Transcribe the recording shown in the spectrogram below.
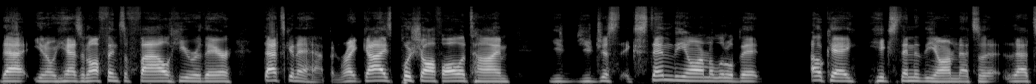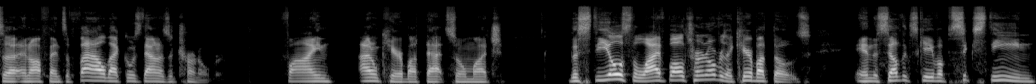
that, you know, he has an offensive foul here or there. That's going to happen, right? Guys push off all the time. You you just extend the arm a little bit. Okay, he extended the arm. That's a that's a, an offensive foul that goes down as a turnover. Fine. I don't care about that so much. The steals, the live ball turnovers, I care about those. And the Celtics gave up 16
